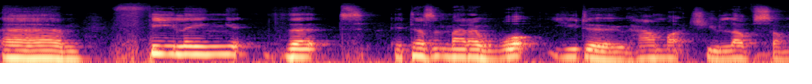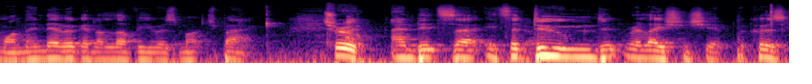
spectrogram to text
um, feeling that it doesn't matter what you do, how much you love someone, they're never going to love you as much back. True. And it's a it's a doomed relationship because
